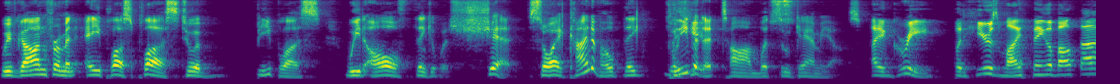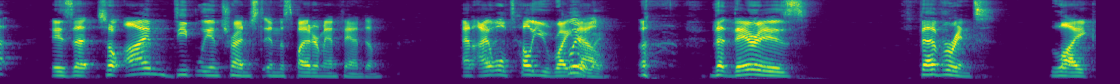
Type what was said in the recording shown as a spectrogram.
we've gone from an A plus plus to a B plus. We'd all think it was shit. So I kind of hope they leave it at Tom with some cameos. I agree. But here's my thing about that is that so I'm deeply entrenched in the Spider Man fandom. And I will tell you right Clearly. now that there is fervent, like,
